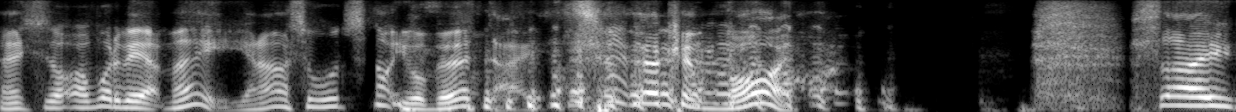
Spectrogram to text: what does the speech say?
And she's like, oh, what about me? You know, I said, well, it's not your birthday. It's fucking mine. So,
